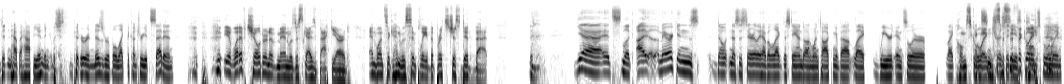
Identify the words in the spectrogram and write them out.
didn't have a happy ending? It was just bitter and miserable, like the country it's set in. yeah, what if Children of Men was this guy's backyard? And once again was simply the Brits just did that. Yeah, it's look, I Americans don't necessarily have a leg to stand on when talking about like weird insular like Homeschooling eccentricities, specifically. homeschooling.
